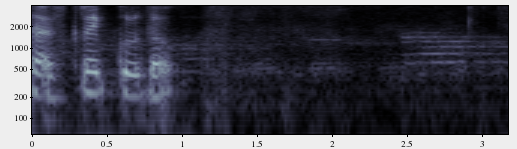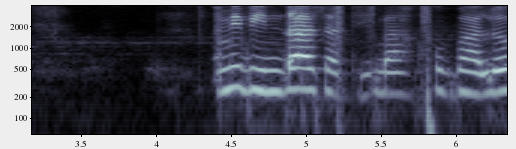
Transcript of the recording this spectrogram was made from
সাবস্ক্রাইব করে দাও। আমি বিন্দাস আছি, বাহ, খুব ভালো।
